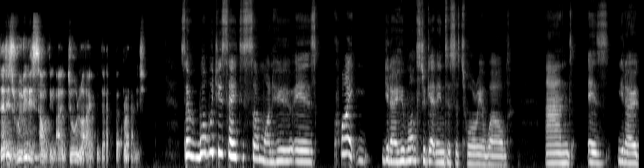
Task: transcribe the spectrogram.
that is really something I do like with that brand. So, what would you say to someone who is quite, you know, who wants to get into sartorial world and is you know,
